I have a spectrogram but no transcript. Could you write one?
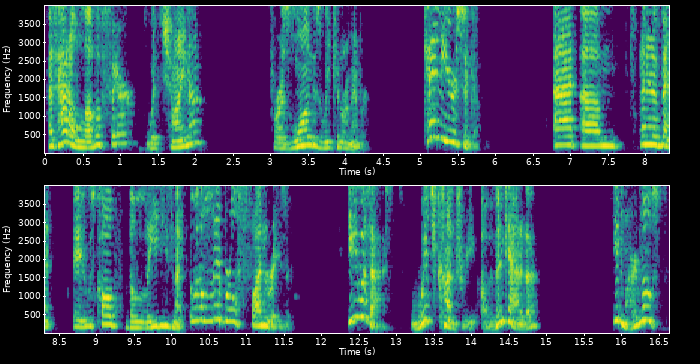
has had a love affair with China for as long as we can remember. 10 years ago, at, um, at an event, it was called the Ladies' Night. It was a liberal fundraiser. He was asked which country, other than Canada, he admired most.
